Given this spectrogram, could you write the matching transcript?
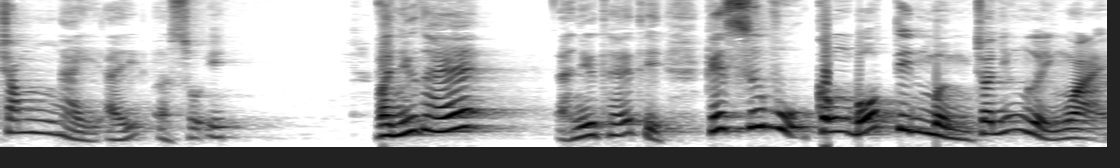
trong ngày ấy ở số ít. Và như thế À, như thế thì cái sứ vụ công bố tin mừng cho những người ngoại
